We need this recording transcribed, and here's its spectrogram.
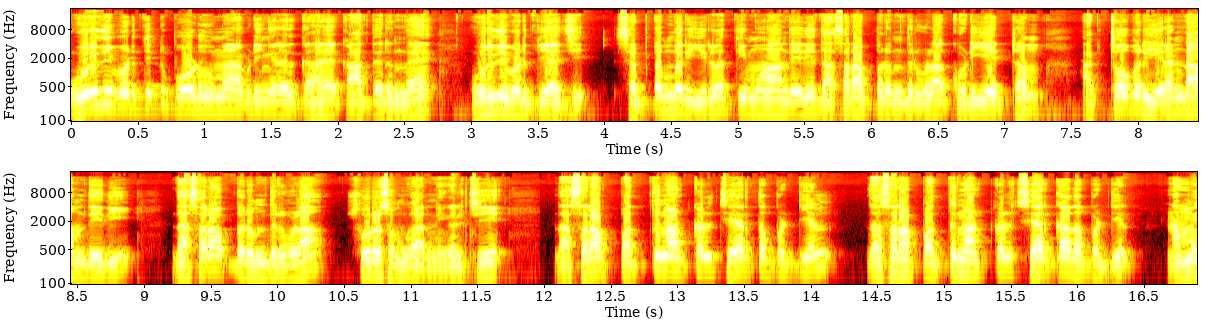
உறுதிப்படுத்திட்டு போடுவோமே அப்படிங்கிறதுக்காக காத்திருந்தேன். உறுதிப்படுத்தியாச்சு. செப்டம்பர் இருபத்தி மூணாம் தேதி தசரா பெரும் திருவிழா கொடியேற்றம். அக்டோபர் இரண்டாம் தேதி தசரா பெரும் திருவிழா சூரசம்கார் நிகழ்ச்சி. தசரா பத்து நாட்கள் சேர்த்த பட்டியல் தசரா பத்து நாட்கள் சேர்க்காத பட்டியல். நம்ம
